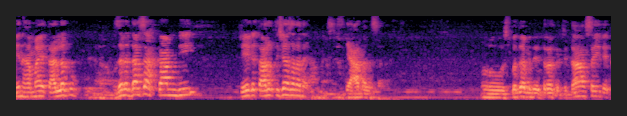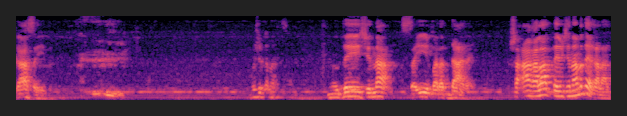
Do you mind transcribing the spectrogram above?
منها ما يتعلق زنه داس احکام دي چې هغه تعلق تشه سره ده د عمل سره او سپدا مې اعتراض چې دا صحیح ده کا صحیح ده وشو کنه نو دې چې نه صحیح عبارت دار شا غلط ته چې نه نه دی غلط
